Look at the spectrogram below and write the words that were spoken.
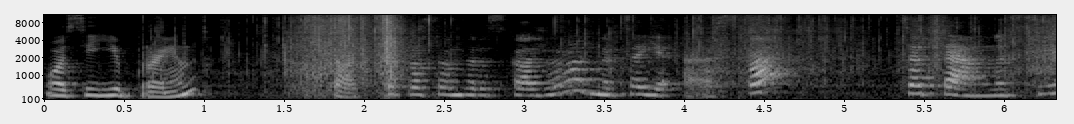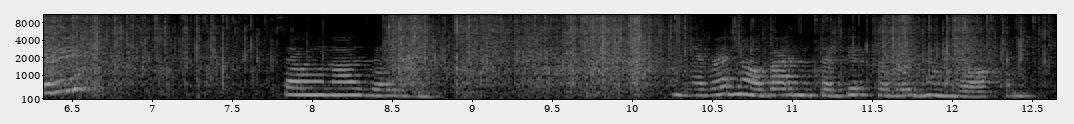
Ось її принт. Так, це просто вам зараз скажу розмір. Це є S. Це темно-сірий. Це у нас завжди. Не видно, обернута бірка другим боком.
